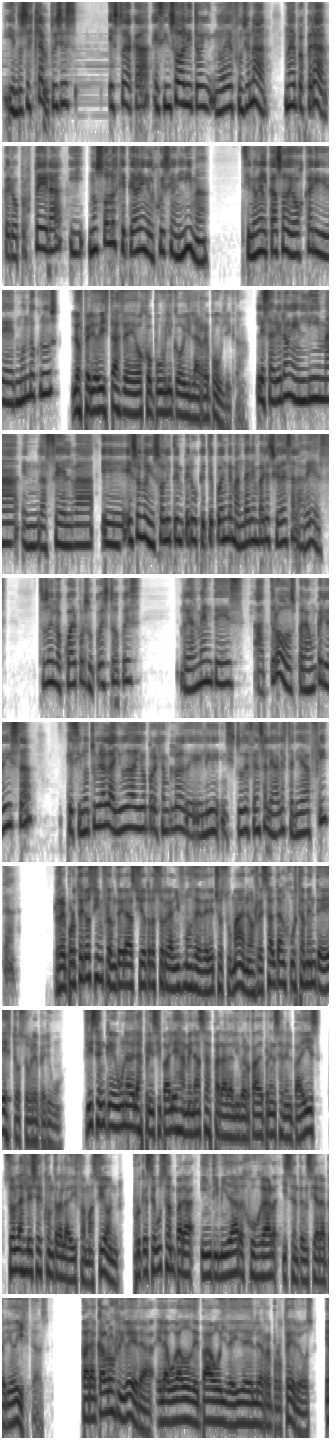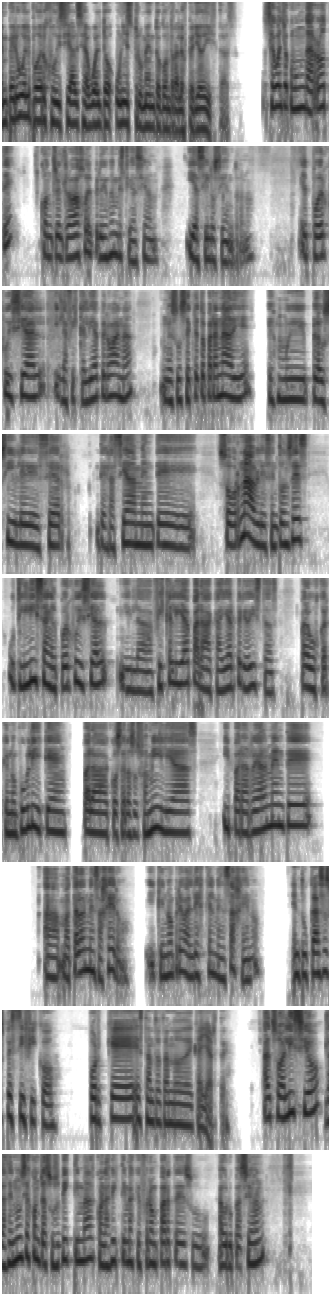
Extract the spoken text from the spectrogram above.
Y entonces, claro, tú dices, esto de acá es insólito y no debe funcionar, no debe prosperar, pero prospera y no solo es que te abren el juicio en Lima, sino en el caso de Oscar y de Edmundo Cruz. Los periodistas de Ojo Público y La República. Les abrieron en Lima, en la selva. Eh, eso es lo insólito en Perú, que te pueden demandar en varias ciudades a la vez. Entonces, lo cual, por supuesto, pues realmente es atroz para un periodista que si no tuviera la ayuda yo, por ejemplo, del Instituto de Defensa Legal estaría frita. Reporteros sin Fronteras y otros organismos de derechos humanos resaltan justamente esto sobre Perú. Dicen que una de las principales amenazas para la libertad de prensa en el país son las leyes contra la difamación, porque se usan para intimidar, juzgar y sentenciar a periodistas. Para Carlos Rivera, el abogado de PAO y de IDL Reporteros, en Perú el Poder Judicial se ha vuelto un instrumento contra los periodistas. Se ha vuelto como un garrote contra el trabajo del periodismo de investigación, y así lo siento, ¿no? El Poder Judicial y la Fiscalía peruana no es un secreto para nadie, es muy plausible de ser desgraciadamente sobornables, entonces utilizan el Poder Judicial y la Fiscalía para acallar periodistas, para buscar que no publiquen, para acosar a sus familias y para realmente ah, matar al mensajero y que no prevalezca el mensaje, ¿no? En tu caso específico, ¿por qué están tratando de callarte? Al Alicio, las denuncias contra sus víctimas, con las víctimas que fueron parte de su agrupación,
